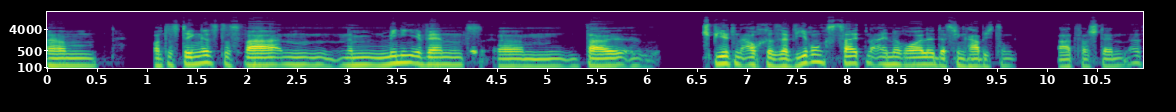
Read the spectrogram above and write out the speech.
Ähm, und das Ding ist, das war ein, ein Mini-Event, ähm, da spielten auch Reservierungszeiten eine Rolle, deswegen habe ich zum Grad Verständnis.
